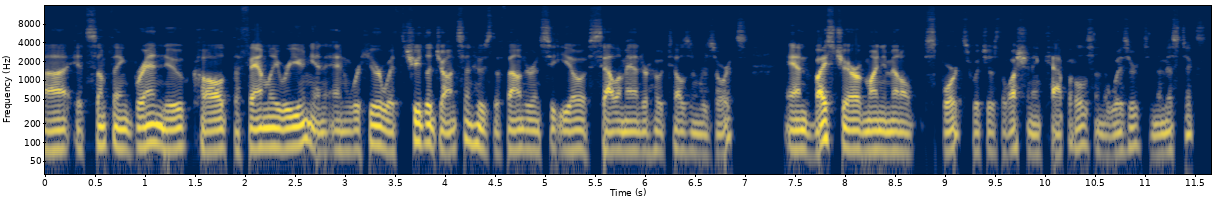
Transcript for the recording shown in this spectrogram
Uh, it's something brand new called the Family Reunion. And we're here with Sheila Johnson, who's the founder and CEO of Salamander Hotels and Resorts and vice chair of Monumental Sports, which is the Washington Capitals and the Wizards and the Mystics,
